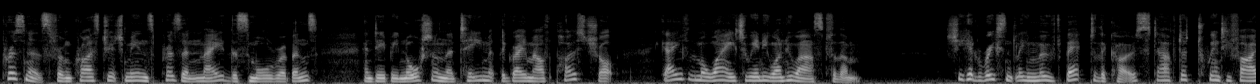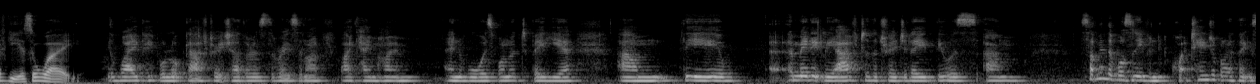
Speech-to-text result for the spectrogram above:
Prisoners from Christchurch Men's Prison made the small ribbons, and Debbie Norton and the team at the Greymouth Post Shop gave them away to anyone who asked for them. She had recently moved back to the coast after 25 years away. The way people looked after each other is the reason I've, I came home and have always wanted to be here. Um, there, immediately after the tragedy, there was um, something that wasn't even quite tangible. I think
